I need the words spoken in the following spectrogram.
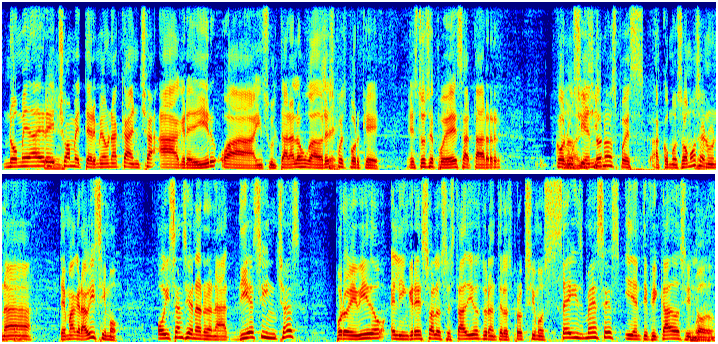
no me da derecho a meterme a una cancha a agredir o a insultar a los jugadores, pues porque esto se puede desatar conociéndonos pues a como somos en un tema gravísimo. Hoy sancionaron a 10 hinchas, prohibido el ingreso a los estadios durante los próximos seis meses, identificados y todo.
